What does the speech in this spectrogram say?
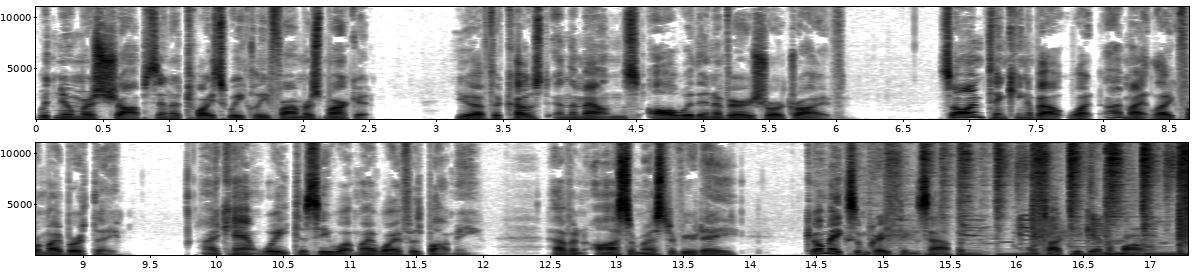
with numerous shops and a twice weekly farmers market. You have the coast and the mountains all within a very short drive. So I'm thinking about what I might like for my birthday. I can't wait to see what my wife has bought me. Have an awesome rest of your day. Go make some great things happen. We'll talk to you again tomorrow.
